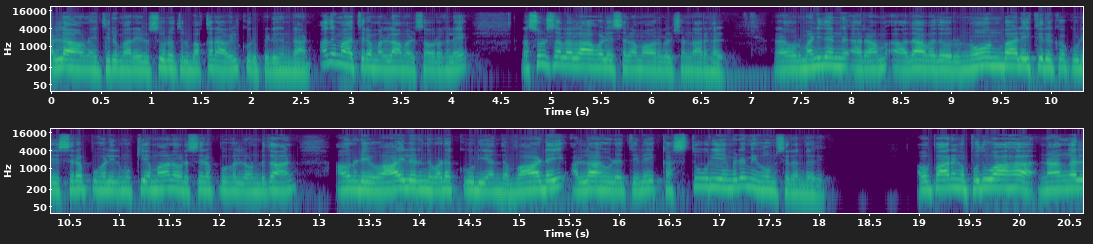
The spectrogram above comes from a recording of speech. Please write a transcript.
அல்லாஹ் அவனுடைய திருமறையில் சூரத்துல் பக்கராவில் குறிப்பிடுகின்றான். அது மாத்திரம் அல்லாமல் அவர்களே ரசூல் சல்லாஹ் அலிசல்லாம் அவர்கள் சொன்னார்கள் ஒரு மனிதன் ரம் அதாவது ஒரு நோன்பாளிக்கு இருக்கக்கூடிய சிறப்புகளில் முக்கியமான ஒரு சிறப்புகள் ஒன்று தான் அவனுடைய வாயிலிருந்து வரக்கூடிய அந்த வாடை அல்லாஹுவிடத்திலே கஸ்தூரியை விட மிகவும் சிறந்தது. அப்போ பாருங்கள் பொதுவாக நாங்கள்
